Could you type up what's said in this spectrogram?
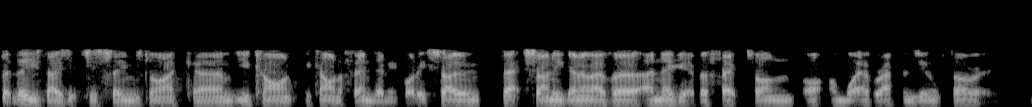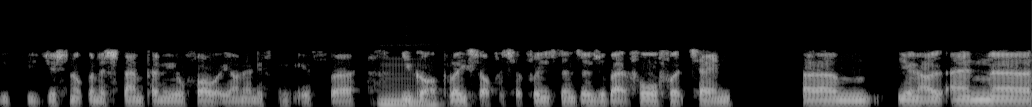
but these days it just seems like um, you can't you can't offend anybody. So that's only going to have a, a negative effect on on whatever happens in authority. You're just not going to stamp any authority on anything. If uh, mm. you've got a police officer, for instance, who's about four foot ten, um, you know, and uh,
